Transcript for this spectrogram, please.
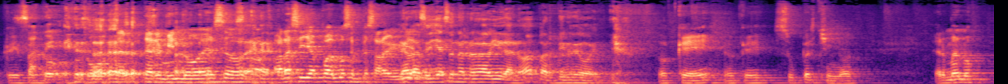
Ok, ter- terminó eso. Ahora sí ya podemos empezar a Y vivir. ahora sí ya es una nueva vida, ¿no? A partir de hoy. Ok, ok, súper chingón. Hermano,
